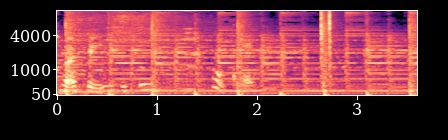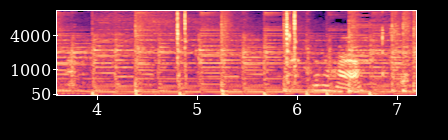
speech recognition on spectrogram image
to my face before. Okay. Uh-huh.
